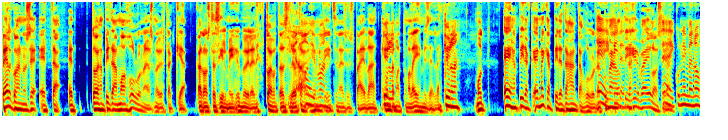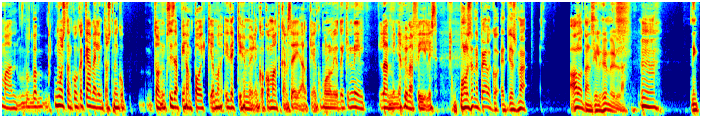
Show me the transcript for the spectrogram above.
Pelkohan on se, että, että toihan pitää mua hulluna, jos mä yhtäkkiä katson sitä silmiin hymyilen ja toivotan sille jotain itsenäisyyspäivää Kyllä. tuntemattomalle ihmiselle. Kyllä. Mutta eihän pidä, ei mekään pidetä häntä hulluna, Ei kun mehän pidetä. oltiin hirveän iloisia. Ei, kun nimenomaan. Muistan, kuinka kävelin tuosta niinku ton sisäpihan poikki ja mä itsekin hymyilin koko matkan sen jälkeen, kun mulla oli jotenkin niin lämmin ja hyvä fiilis. Mulla on sellainen pelko, että jos mä aloitan sillä hymyllä, mm. niin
